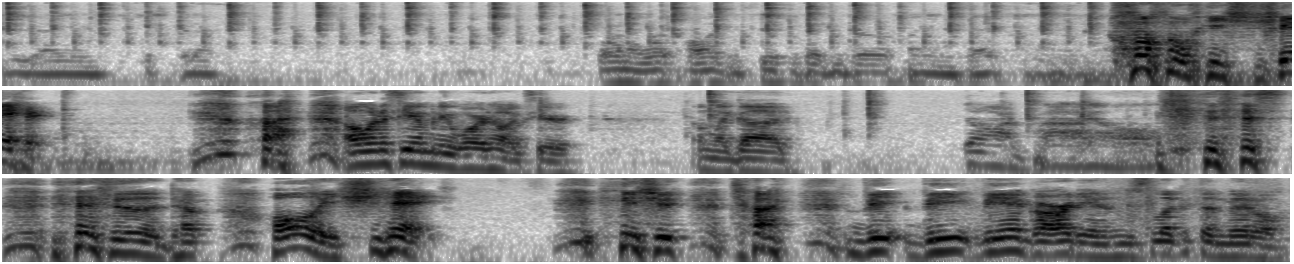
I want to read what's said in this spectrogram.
to the island. Just gonna go on a warthog and see if it doesn't go. Holy shit! I want to see how many warthogs here. Oh my god. Dog pile. this, this is a def- holy shit. You should try be, be be a guardian and just look at the middle.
